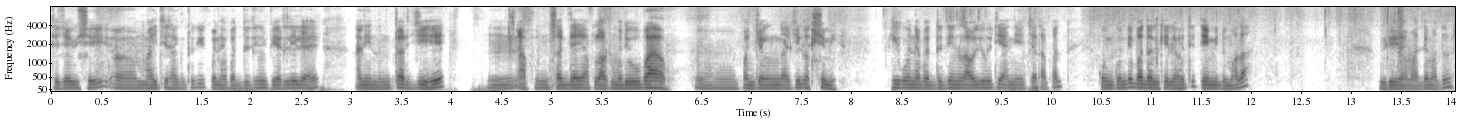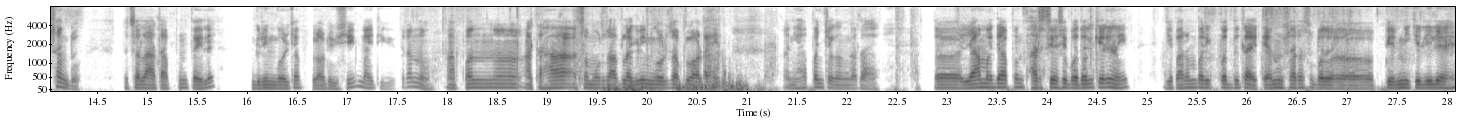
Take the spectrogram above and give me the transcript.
त्याच्याविषयी माहिती सांगतो की कोण्या पद्धतीने पेरलेली आहे आणि नंतर जी हे आपण सध्या या प्लॉटमध्ये उभा आहो, पंचगंगाची लक्ष्मी ही कोण्या पद्धतीने लावली होती आणि याच्यात आपण कोणकोणते बदल केले होते ते मी तुम्हाला व्हिडिओच्या माध्यमातून सांगतो. तर चला आता आपण पहिले ग्रीन गोल्डच्या प्लॉटविषयी माहिती घेऊ. मित्रांनो आपण आता हा समोरचा आपला ग्रीन गोल्डचा प्लॉट आहे आणि हा पंचगंगाचा आहे. तर यामध्ये आपण फारसे असे बदल केले नाहीत. जी पारंपरिक पद्धत आहे त्यानुसारच ब पेरणी केलेली आहे.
